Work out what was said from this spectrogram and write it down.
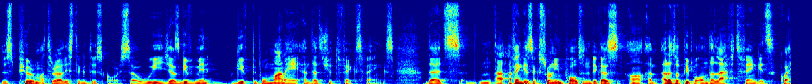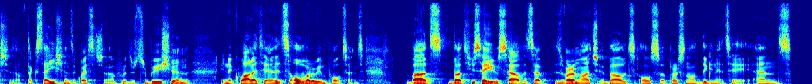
this pure materialistic discourse. So we just give min- give people money and that should fix things. That's I think it's extremely important because uh, a lot of people on the left think it's a question of taxation, it's a question of redistribution, inequality, and it's all very important. But but you say yourself, it's a, it's very much about also personal dignity and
